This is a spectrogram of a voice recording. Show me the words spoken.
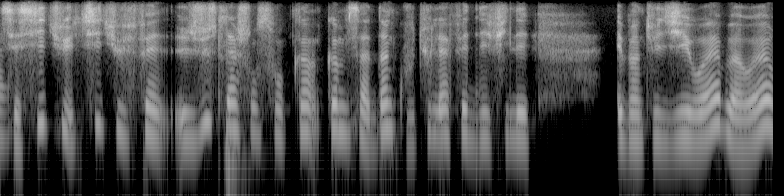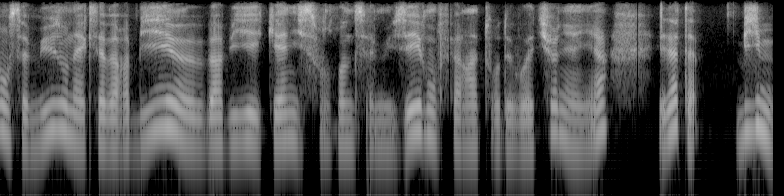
C'est si tu, si tu fais juste la chanson comme, comme ça, d'un coup, tu la fais défiler et ben tu dis ouais bah ouais on s'amuse, on est avec la Barbie, euh, Barbie et Ken ils sont en train de s'amuser, ils vont faire un tour de voiture, gna gna. Et là tu as bim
